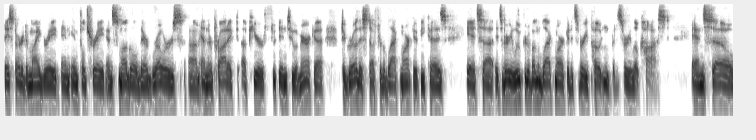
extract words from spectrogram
they started to migrate and infiltrate and smuggle their growers um, and their product up here th- into America to grow this stuff for the black market because it's uh, it's very lucrative on the black market. It's very potent, but it's very low cost. And so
